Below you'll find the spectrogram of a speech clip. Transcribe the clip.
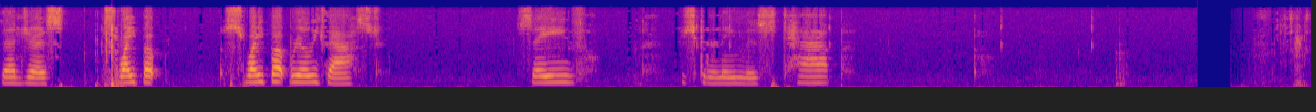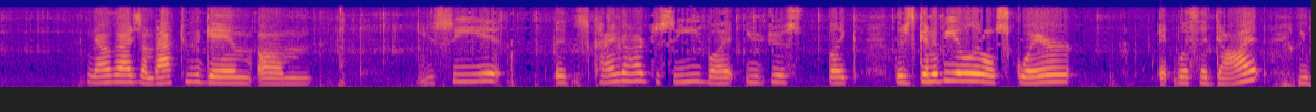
then just swipe up swipe up really fast. Save. Just gonna name this tap now guys I'm back to the game. Um you see it? It's kind of hard to see but you just like there's gonna be a little square it with a dot. You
